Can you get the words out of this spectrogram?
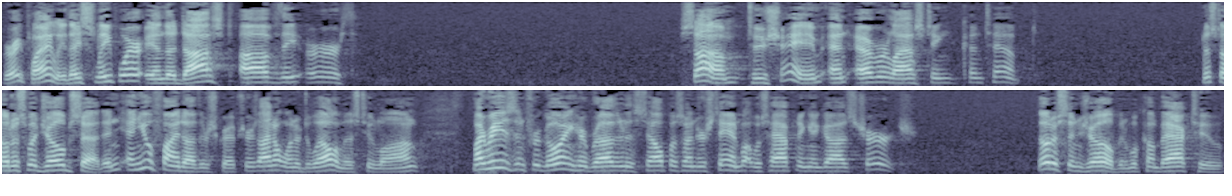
Very plainly, they sleep where? In the dust of the earth. Some to shame and everlasting contempt. Just notice what Job said. And, and you'll find other scriptures. I don't want to dwell on this too long. My reason for going here, brethren, is to help us understand what was happening in God's church. Notice in Job, and we'll come back to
